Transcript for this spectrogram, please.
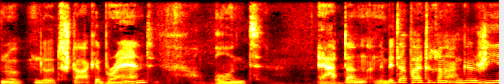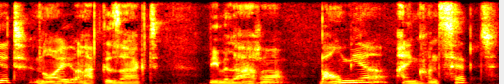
eine, eine starke Brand und er hat dann eine Mitarbeiterin engagiert, neu, und hat gesagt, liebe Lara, bau mir ein Konzept,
